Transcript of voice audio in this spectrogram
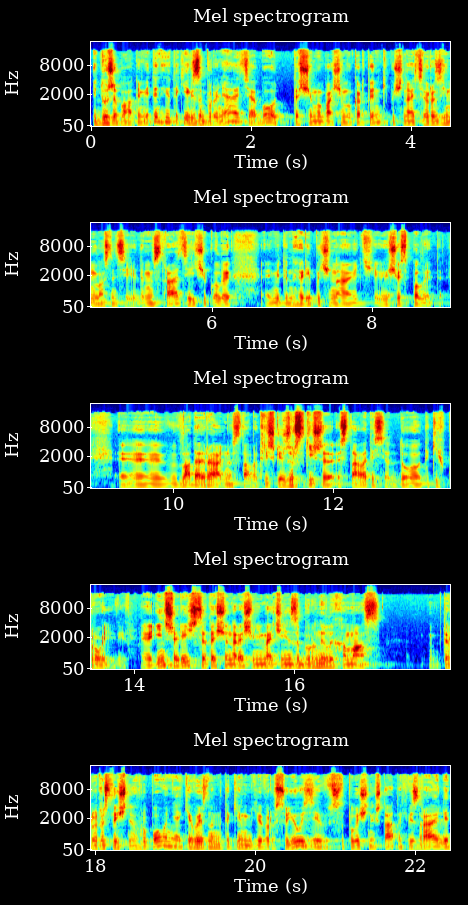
І дуже багато мітингів таких забороняються, або те, що ми бачимо картинки, починається розгін власне цієї демонстрації, чи коли е, мітингарі починають е, щось палити. Е, Влада реально стала трішки жорсткіше ставитися до таких проявів. Е, Інша річ це те, що нарешті в Німеччині заборонили Хамас терористичне угруповання, яке визнане таким в Євросоюзі, в Сполучених Штатах, в Ізраїлі.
